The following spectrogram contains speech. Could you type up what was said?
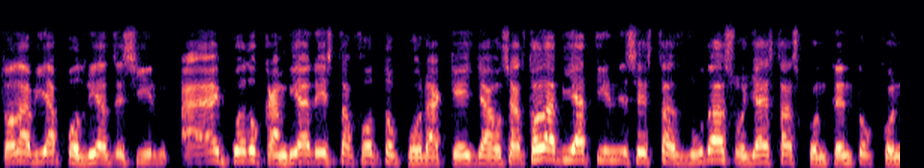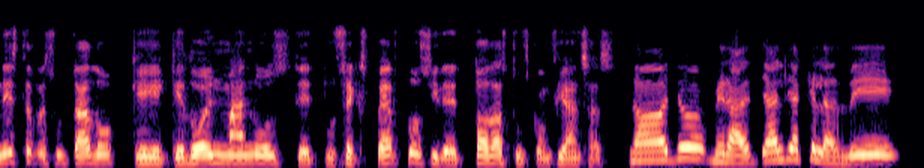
todavía podrías decir, ay, puedo cambiar esta foto por aquella. O sea, ¿todavía tienes estas dudas o ya estás contento con este resultado que quedó en manos de tus expertos y de todas tus confianzas? No, yo, mira, ya el día que las vi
